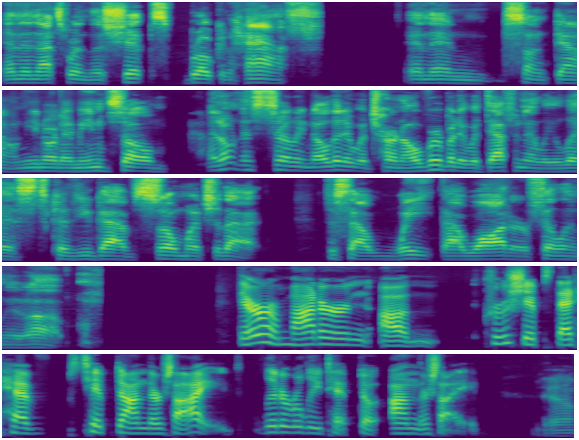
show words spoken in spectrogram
And then that's when the ship's broke in half and then sunk down, you know what I mean? So I don't necessarily know that it would turn over, but it would definitely list because you have so much of that, just that weight, that water filling it up. There are modern um cruise ships that have tipped on their side, literally tipped on their side. Yeah,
